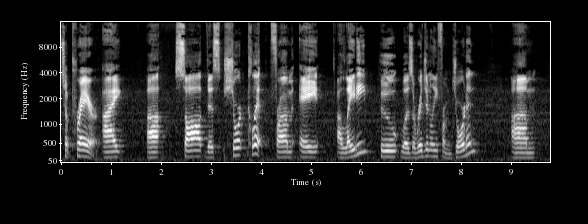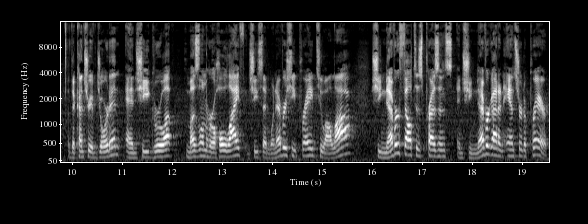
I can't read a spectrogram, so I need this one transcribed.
to prayer. I uh, saw this short clip from a, a lady who was originally from Jordan. Um, the country of Jordan, and she grew up Muslim her whole life. And she said, whenever she prayed to Allah, she never felt His presence and she never got an answer to prayer.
